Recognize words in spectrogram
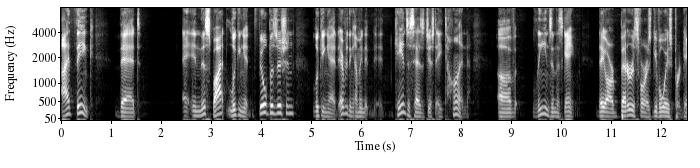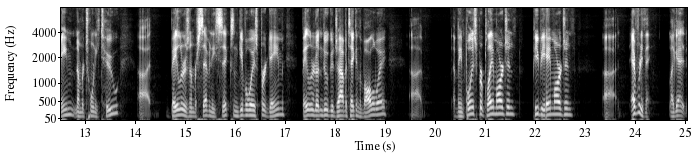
I think that in this spot, looking at field position, looking at everything, I mean, it, it, Kansas has just a ton of leans in this game. They are better as far as giveaways per game, number 22. Uh, Baylor is number 76 in giveaways per game. Baylor doesn't do a good job of taking the ball away. Uh, I mean, points per play margin, PPA margin, uh, everything. Like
